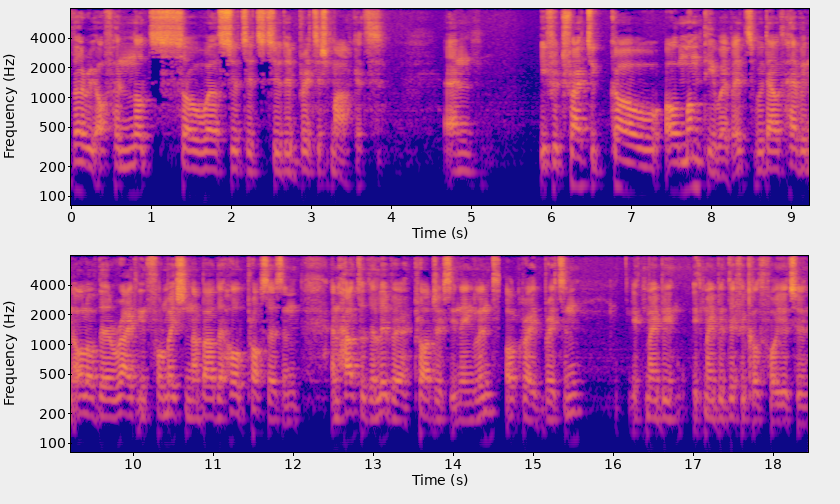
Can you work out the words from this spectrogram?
very often not so well suited to the British market. And if you try to go all Monty with it without having all of the right information about the whole process and, and how to deliver projects in England or Great Britain, it may be it may be difficult for you to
